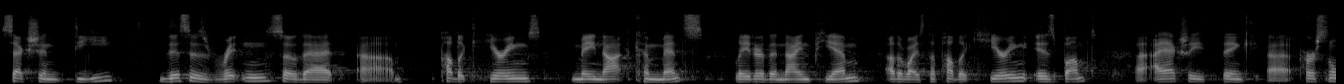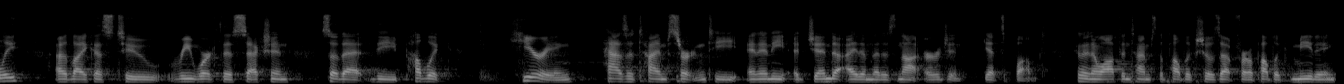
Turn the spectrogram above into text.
Section D, this is written so that um, public hearings may not commence later than 9 PM. Otherwise, the public hearing is bumped. Uh, I actually think, uh, personally, I would like us to rework this section so that the public hearing has a time certainty and any agenda item that is not urgent gets bumped. Because I know oftentimes the public shows up for a public meeting,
